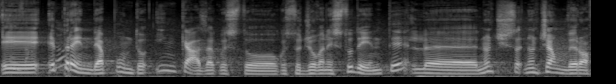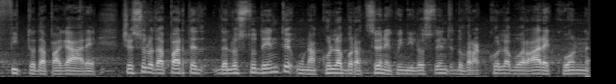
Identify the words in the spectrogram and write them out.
e, e, prende appunto in casa questo, questo giovane studente, l, non, ci, non, c'è un vero affitto da pagare, c'è solo da parte dello studente una collaborazione, quindi lo studente dovrà collaborare con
